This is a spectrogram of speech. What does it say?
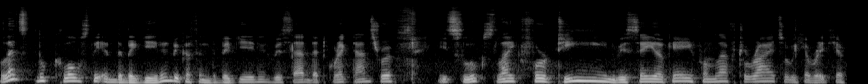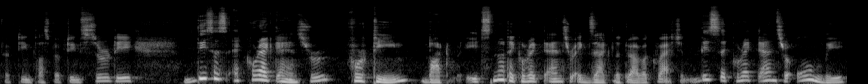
Let's look closely at the beginning, because in the beginning we said that correct answer it looks like 14. We say, okay, from left to right, so we have right here 15 plus 15 30. This is a correct answer, 14, but it's not a correct answer exactly to our question. This is a correct answer only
